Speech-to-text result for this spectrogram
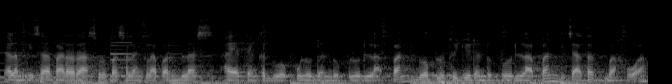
Dalam kisah para rasul pasal yang ke-18 ayat yang ke-20 dan 28, 27 dan 28 dicatat bahwa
